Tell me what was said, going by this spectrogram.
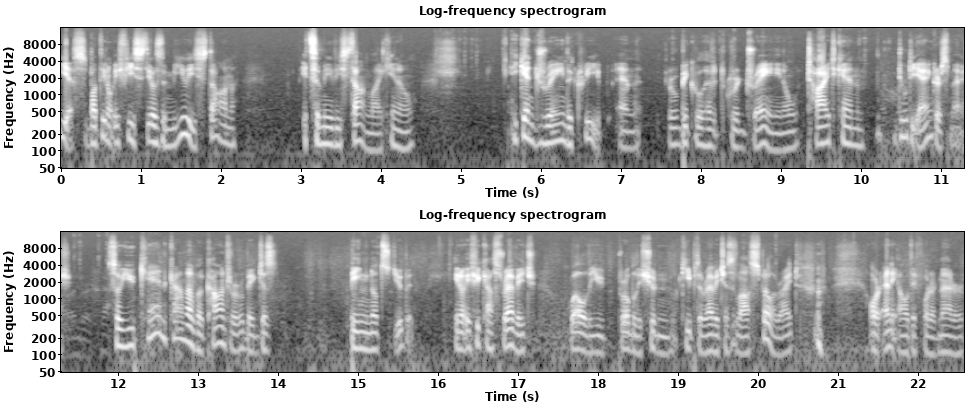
Yes, but you know, if he steals a melee stun, it's a melee stun, like, you know. He can drain the creep, and Rubick will have a drain, you know. Tide can do the anchor smash. So you can kind of counter Rubick just being not stupid. You know, if you cast Ravage, well, you probably shouldn't keep the Ravage as the last spell, right? or any ulti for that matter.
